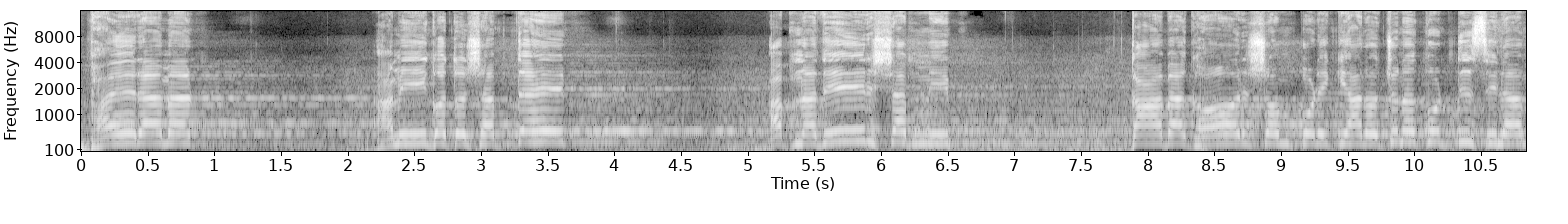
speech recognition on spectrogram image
ভাইয়ের আমার, আমি গত সপ্তাহে আপনাদের সামনে কাবা ঘর সম্পর্কে আলোচনা করতেছিলাম?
